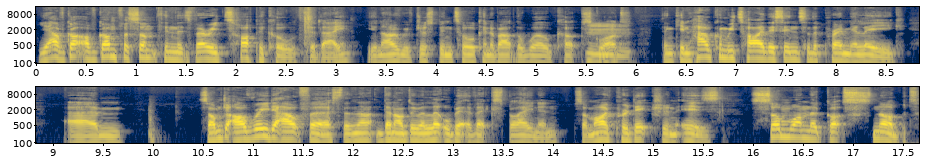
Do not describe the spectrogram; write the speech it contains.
Yeah, I've got I've gone for something that's very topical today. You know, we've just been talking about the World Cup squad, mm. Thinking how can we tie this into the Premier League. Um, So I'm, I'll read it out first, and then I'll do a little bit of explaining. So my prediction is someone that got snubbed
